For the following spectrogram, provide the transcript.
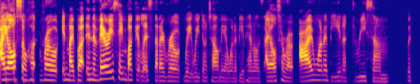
I also h- wrote in my but in the very same bucket list that I wrote, wait, wait, don't tell me I want to be a panelist. I also wrote I want to be in a threesome with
